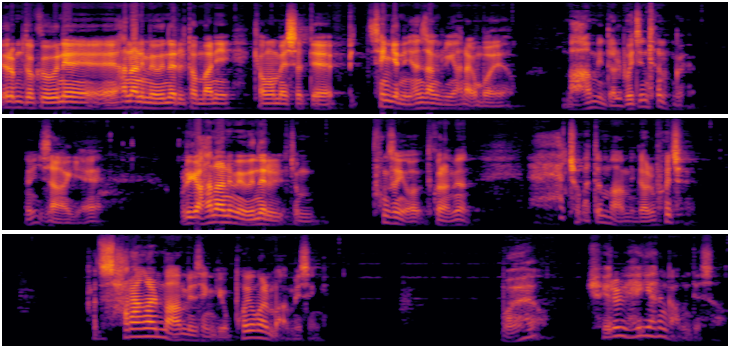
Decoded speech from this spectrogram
여러분도 그 은혜 하나님의 은혜를 더 많이 경험했을 때 생기는 현상 중에 하나가 뭐예요? 마음이 넓어진다는 거예요. 이상하게 우리가 하나님의 은혜를 좀 풍성히 에, 좁았던 마음이 넓어져요. 아주 사랑할 마음이 생기고 포용할 마음이 생겨. 뭐예요? 죄를 회개하는 가운데서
